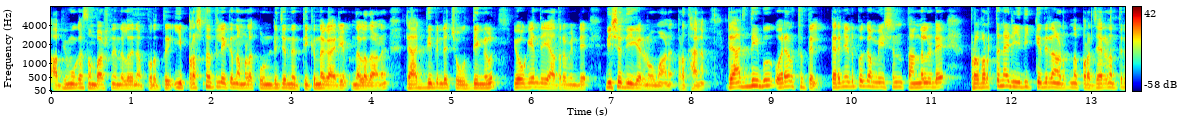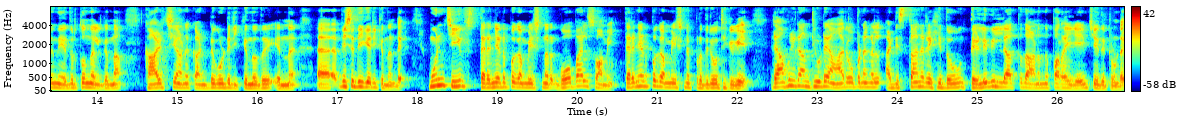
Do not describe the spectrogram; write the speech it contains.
അഭിമുഖ സംഭാഷണം എന്നുള്ളതിനപ്പുറത്ത് ഈ പ്രശ്നത്തിലേക്ക് നമ്മളെ കൊണ്ടുചെന്ന് എത്തിക്കുന്ന കാര്യം എന്നുള്ളതാണ് രാജ്ദീപിന്റെ ചോദ്യങ്ങളും യോഗേന്ദ്ര യാദവിന്റെ വിശദീകരണവുമാണ് പ്രധാനം. രാജ്ദീപ് ഒരർത്ഥത്തിൽ തെരഞ്ഞെടുപ്പ് കമ്മീഷൻ തങ്ങളുടെ പ്രവർത്തന രീതിക്കെതിരെ നടത്തുന്ന പ്രചരണത്തിന് നേതൃത്വം നൽകുന്ന കാഴ്ചയാണ് കണ്ടുകൊണ്ടിരിക്കുന്നത് എന്ന് വിശദീകരിക്കുന്നുണ്ട്. മുൻ ചീഫ് തെരഞ്ഞെടുപ്പ് കമ്മീഷണർ ഗോപാൽ സ്വാമി തെരഞ്ഞെടുപ്പ് കമ്മീഷനെ പ്രതിരോധിക്കുകയും രാഹുൽ ഗാന്ധിയുടെ ആരോപണങ്ങൾ അടിസ്ഥാനരഹിതവും തെളിവില്ലാത്തതാണെന്ന് പറയുകയും ചെയ്തിട്ടുണ്ട്.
